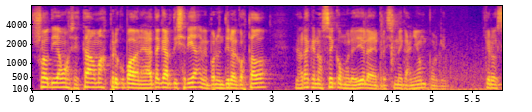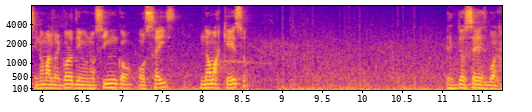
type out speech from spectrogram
yo digamos estaba más preocupado en el ataque de artillería y me pone un tiro al costado. La verdad que no sé cómo le dio la depresión de cañón porque creo que si no mal recuerdo tiene unos 5 o 6, no más que eso. Entonces, bueno,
